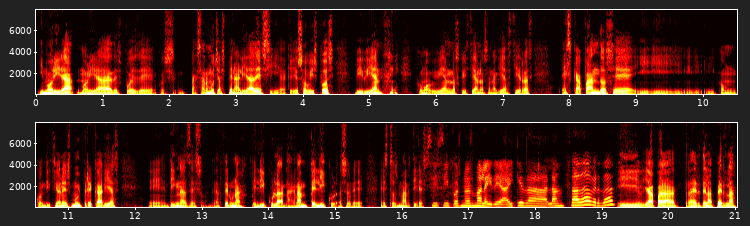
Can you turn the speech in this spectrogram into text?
y morirá, morirá después de pues, pasar muchas penalidades y aquellos obispos vivían como vivían los cristianos en aquellas tierras, escapándose y, con condiciones muy precarias eh, dignas de eso, de hacer una película, la gran película sobre estos mártires. Sí, sí, pues no es mala idea. Ahí queda lanzada, ¿verdad? Y ya para traerte la perla,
